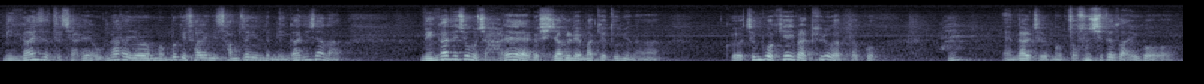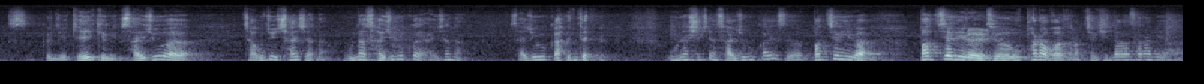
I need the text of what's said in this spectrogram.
민간에서 더 잘해. 우리나라 여 뭐, 먹이 게 삼성인데 민간이잖아. 민간이 주면 잘해. 그 시장을 내 맡겨두면은 그 정부가 개입할 필요가 없다고. 응? 옛날 저 뭐 조선 시대도 아니고 그 이제 계획형 사회주의와 자본주의 차이잖아. 우리나라 사회주의 국가 아니잖아. 사회주의 국가인데 우리나라 실제는 사회주의 국가였어. 박정희가 박정희를 저 우파라고 하는 사람 정신 나간 사람이야.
